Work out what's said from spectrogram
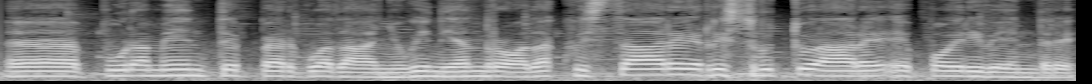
eh, puramente per guadagno. Quindi andrò ad acquistare ristrutturare e poi rivendere.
